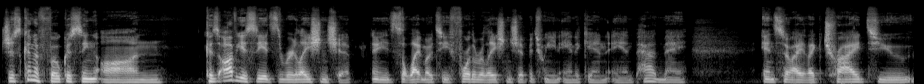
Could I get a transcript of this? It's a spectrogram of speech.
just kind of focusing on, because obviously it's the relationship. I mean, it's the leitmotif for the relationship between Anakin and Padme. And so I like tried to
